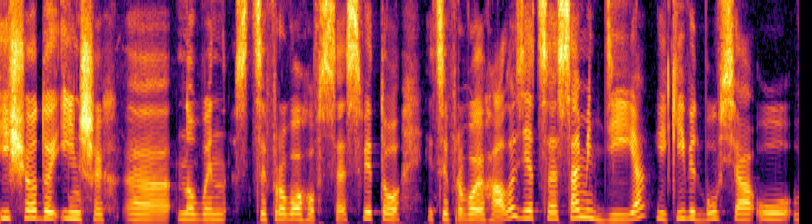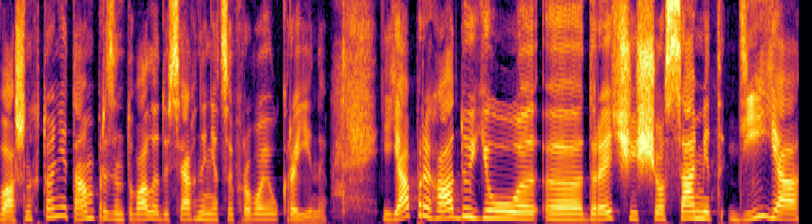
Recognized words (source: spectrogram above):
І щодо інших е, новин з цифрового всесвіту і цифрової галузі, це саміт Дія, який відбувся у Вашингтоні. Там презентували досягнення цифрової України. І я пригадую, е, до речі, що саміт Дія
